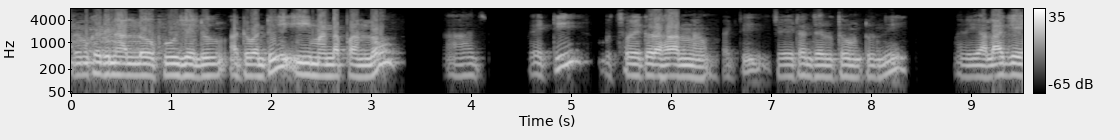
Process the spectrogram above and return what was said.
ప్రముఖ దినాల్లో పూజలు అటువంటివి ఈ మండపంలో పెట్టి ఉత్సవ విగ్రహాలను పెట్టి చేయటం జరుగుతూ ఉంటుంది. మరి అలాగే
